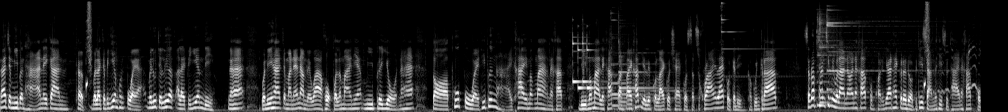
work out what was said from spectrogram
น่าจะมีปัญหาในการครับเวลาจะไปเยี่ยมคนป่วยอะไม่รู้จะเลือกอะไรไปเยี่ยมดีนะฮะวันนี้ฮะจะมาแนะนำเลยว่า 6 ผลไม้นี้มีประโยชน์นะฮะต่อผู้ป่วยที่เพิ่งหายไข้มากๆนะครับดีมากๆเลยครับก่อนไปครับอย่าลืมกดไลค์กดแชร์กด subscribe และกดกระดิ่งขอบคุณครับสำหรับท่านที่มีเวลาน้อยนะครับ ผมขออนุญาตให้กระโดดไปที่ 3 นาทีสุดท้ายนะครับ ผม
